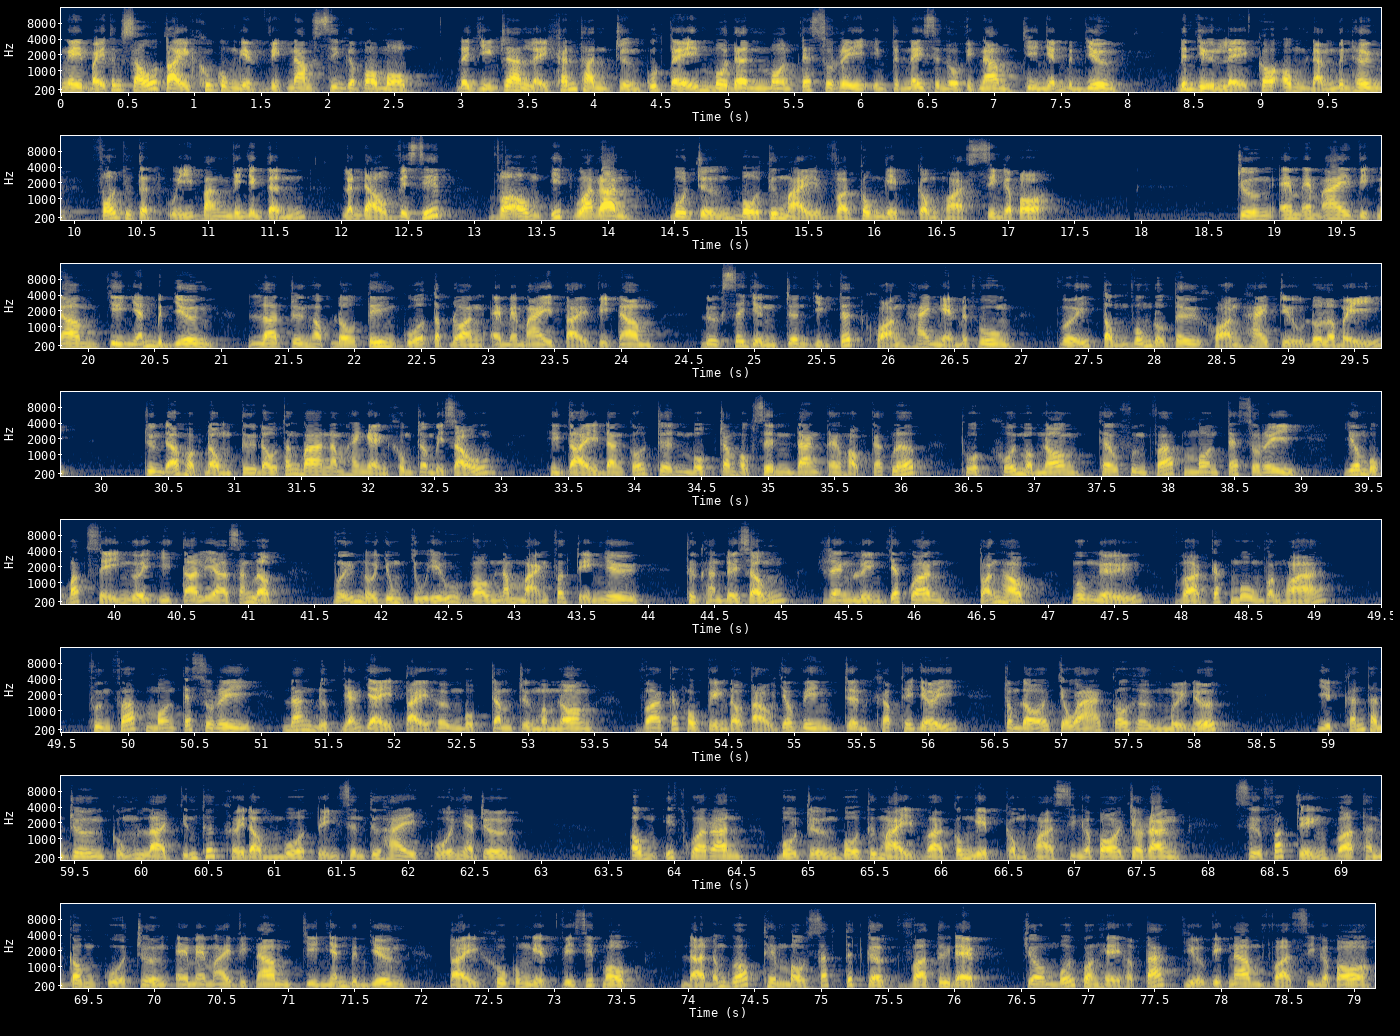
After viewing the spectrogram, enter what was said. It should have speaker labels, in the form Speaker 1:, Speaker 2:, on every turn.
Speaker 1: ngày 7 tháng 6 tại khu công nghiệp Việt Nam Singapore 1 đã diễn ra lễ khánh thành trường quốc tế Modern Montessori International Việt Nam chi nhánh Bình Dương. Đến dự lễ có ông Đặng Minh Hưng, Phó Chủ tịch Ủy ban Nhân dân tỉnh, lãnh đạo VSIP và ông Iswaran, Bộ trưởng Bộ Thương mại và Công nghiệp Cộng hòa Singapore. Trường MMI Việt Nam chi nhánh Bình Dương là trường học đầu tiên của tập đoàn MMI tại Việt Nam, được xây dựng trên diện tích khoảng 2.000 m2 với tổng vốn đầu tư khoảng 2 triệu đô la Mỹ. Trường đã hoạt động từ đầu tháng 3 năm 2016. Hiện tại đang có trên 100 học sinh đang theo học các lớp thuộc khối mầm non theo phương pháp Montessori do một bác sĩ người Italia sáng lập, với nội dung chủ yếu vào năm mảng phát triển như thực hành đời sống, rèn luyện giác quan, toán học, ngôn ngữ và các môn văn hóa. Phương pháp Montessori đang được giảng dạy tại hơn 100 trường mầm non và các học viện đào tạo giáo viên trên khắp thế giới, trong đó châu Á có hơn 10 nước. Dịp khánh thành trường cũng là chính thức khởi động mùa tuyển sinh thứ hai của nhà trường. Ông Iswaran, Bộ trưởng Bộ Thương mại và Công nghiệp Cộng hòa Singapore cho rằng, sự phát triển và thành công của trường MMI Việt Nam chi nhánh Bình Dương tại khu công nghiệp v 1 đã đóng góp thêm màu sắc tích cực và tươi đẹp cho mối quan hệ hợp tác giữa Việt Nam và Singapore.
